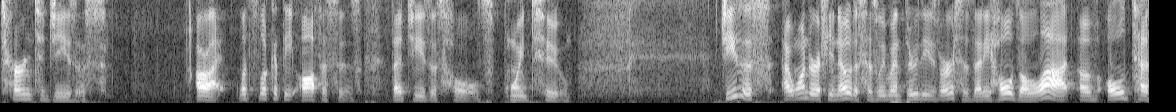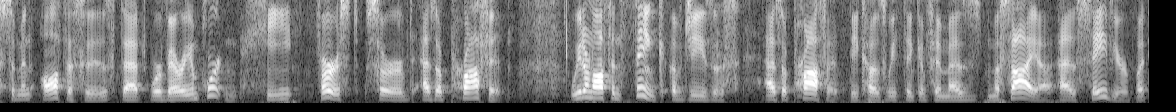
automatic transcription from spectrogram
Turn to Jesus. All right, let's look at the offices that Jesus holds. Point two. Jesus, I wonder if you notice as we went through these verses that he holds a lot of Old Testament offices that were very important. He first served as a prophet. We don't often think of Jesus as a prophet because we think of him as Messiah, as Savior. But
